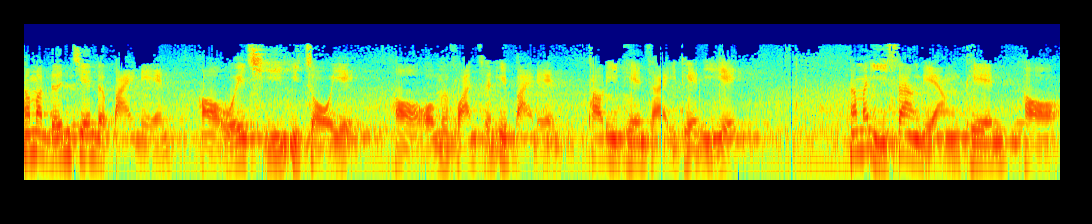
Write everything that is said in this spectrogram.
那么人间的百年，哦，为期一昼夜。哦，我们完成一百年，套利天才一天一夜。那么以上两天，哦，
